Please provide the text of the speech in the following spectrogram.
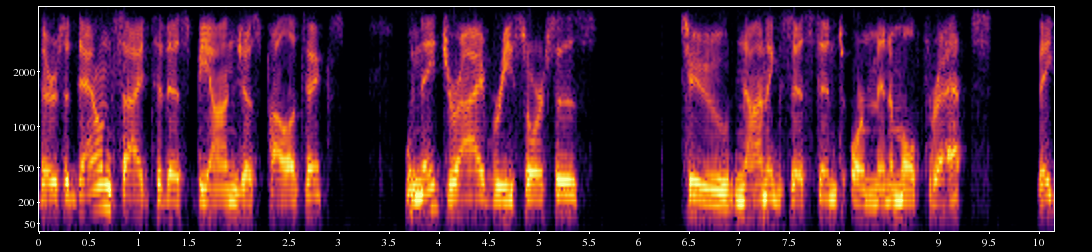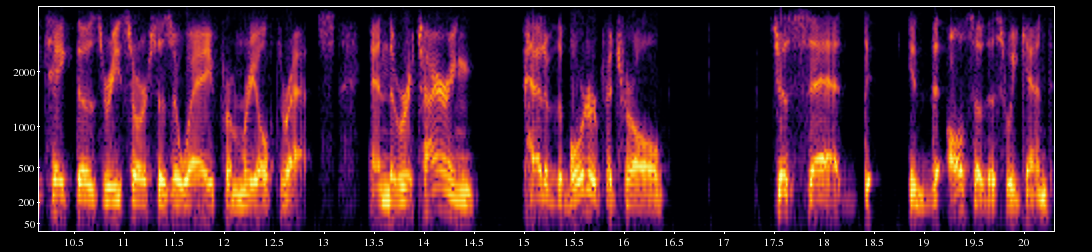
there's a downside to this beyond just politics. When they drive resources to non existent or minimal threats, they take those resources away from real threats. And the retiring head of the Border Patrol just said, also this weekend,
